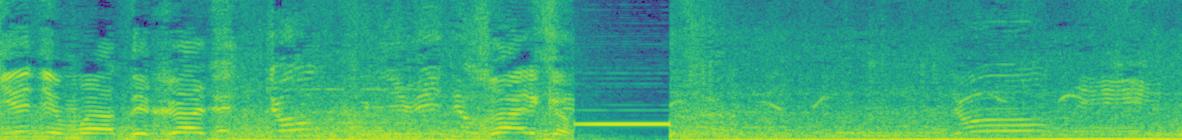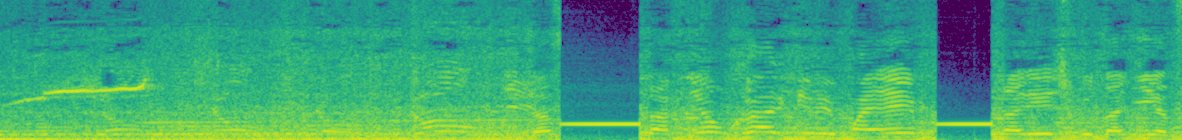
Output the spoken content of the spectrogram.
едем мы отдыхать в Харьков. Да отдохнем в Харькове, поедем на речку Донецк.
